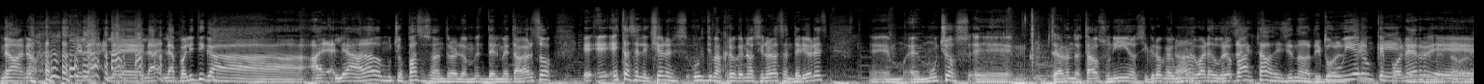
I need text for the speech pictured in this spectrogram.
No, no. Que la, le- la- la política ha- le ha dado muchos pasos dentro de los- del metaverso. Eh, eh, estas elecciones últimas, creo que no, sino las anteriores, eh, en- en muchos, eh, estoy hablando de Estados Unidos y creo que algunos Ah, lugares de pensé Europa. que estabas diciendo tipo el tuvieron que PP poner en el eh,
